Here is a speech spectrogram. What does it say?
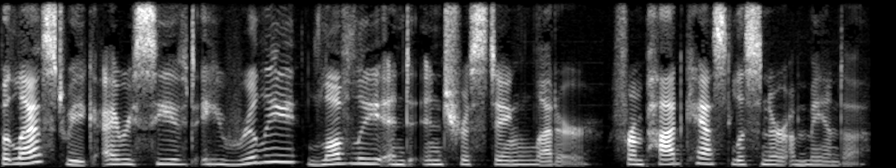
But last week, I received a really lovely and interesting letter from podcast listener Amanda.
